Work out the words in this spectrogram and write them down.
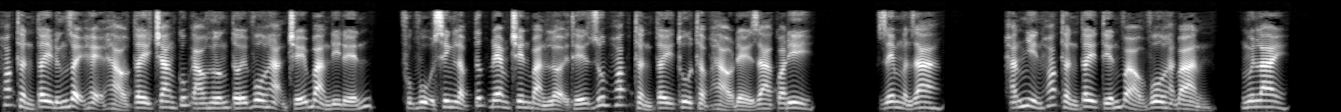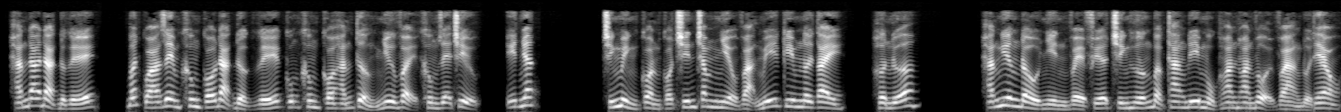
Hoắc thần tây đứng dậy hệ hảo tây trang cúc áo hướng tới vô hạn chế bàn đi đến, phục vụ sinh lập tức đem trên bàn lợi thế giúp Hoắc thần tây thu thập hảo để ra qua đi. Dêm ngẩn ra. Hắn nhìn Hoắc thần tây tiến vào vô hạn bàn, nguyên lai. Like. Hắn đã đạt được ghế, bất quá dêm không có đạt được ghế cũng không có hắn tưởng như vậy không dễ chịu, ít nhất. Chính mình còn có 900 nhiều vạn Mỹ kim nơi tay, hơn nữa. Hắn nghiêng đầu nhìn về phía chính hướng bậc thang đi mục hoan hoan vội vàng đuổi theo.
